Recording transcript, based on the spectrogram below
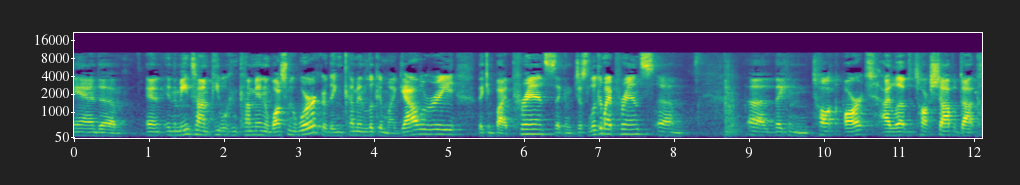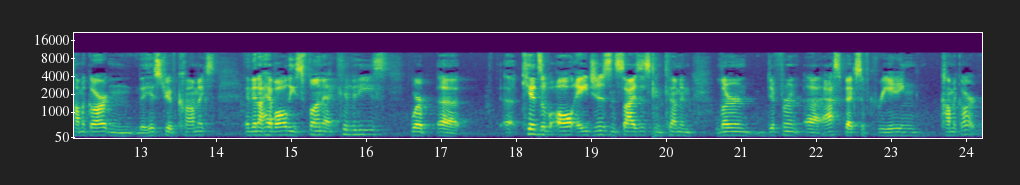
and. Um, and in the meantime, people can come in and watch me work, or they can come in and look at my gallery. They can buy prints. They can just look at my prints. Um, uh, they can talk art. I love to talk shop about comic art and the history of comics. And then I have all these fun activities where uh, uh, kids of all ages and sizes can come and learn different uh, aspects of creating comic art.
